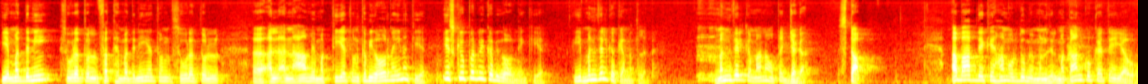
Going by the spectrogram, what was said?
یہ مدنی صورت الفتح مدنیت صورت الانعام مکیت، کبھی غور نہیں نہ کیا۔ اس کے اوپر بھی کبھی غور نہیں کیا کہ یہ منزل کا کیا مطلب ہے۔ منزل کا معنی ہوتا ہے جگہ۔ سٹاپ اب آپ دیکھیں ہم اردو میں منزل مکان کو کہتے ہیں یا وہ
